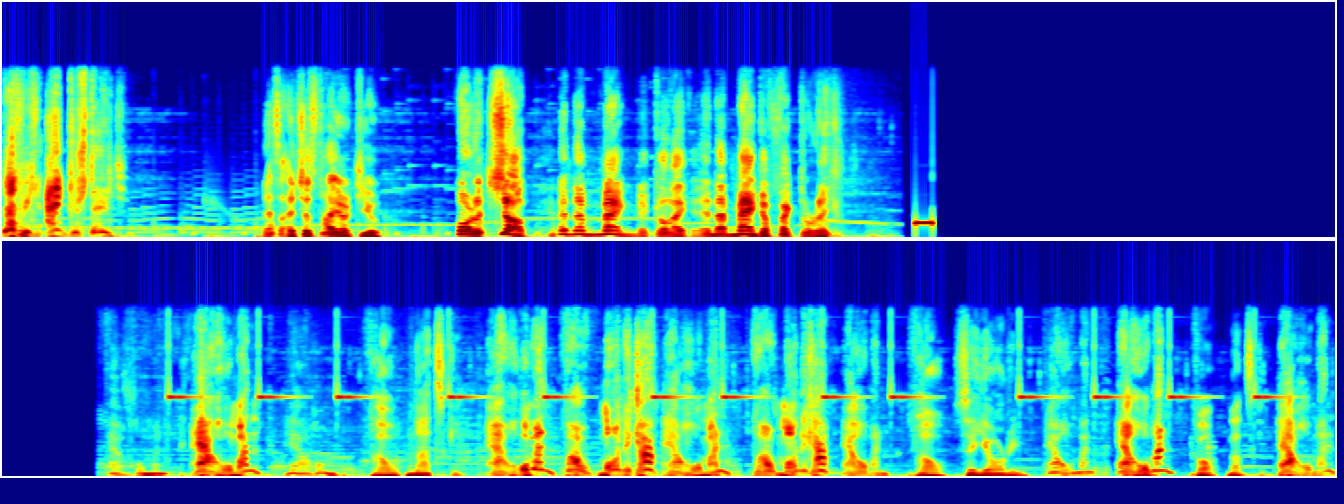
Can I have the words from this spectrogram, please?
Du hast mich eingestellt. Yes, I just hired you for a job in a manga collect in a manga factory. Herr Rummen. Herr Rummen. Herr Rum. Frau Natsuki. Herr Rummen. Frau Monika. Herr Rummen. Frau Monika. Herr Rummen. Frau Sayori. Herr Rummen. Herr Rummen. Frau Natsuki. Herr Rummen.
